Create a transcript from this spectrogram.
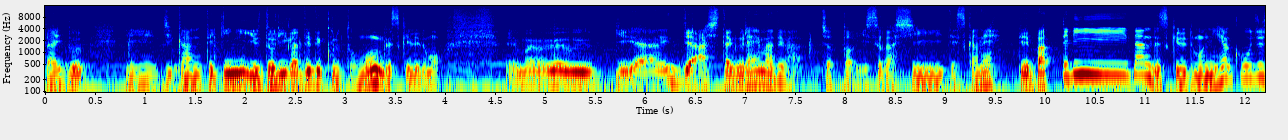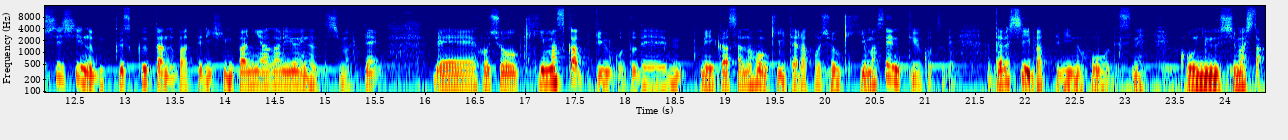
だいぶ、えー、時間的にゆとりが出てくると思うんですけれども、じゃあ明日ぐらいまではちょっと忙しいですかね。でバッテリーなんですけれども 250cc のビッグスクーターのバッテリー頻繁に上がるようになってしまってで保証聞きますかっていうことでメーカーさんの方を聞いたら保証聞きませんっていうことで新しいバッテリーの方をですね購入しました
